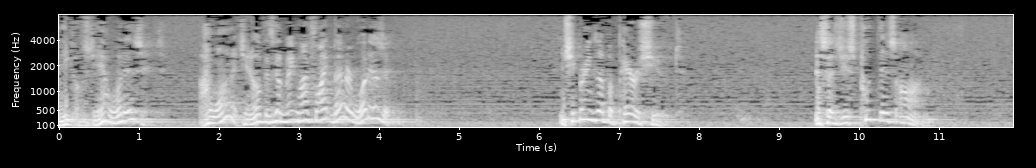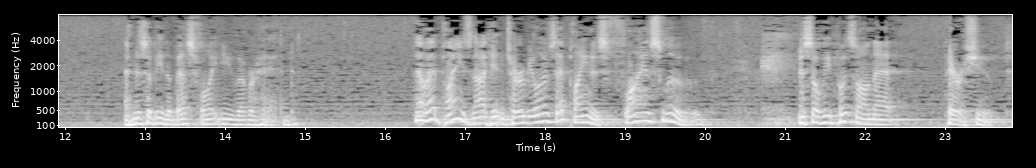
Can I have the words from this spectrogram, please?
And he goes, Yeah, what is it? I want it. You know, if it's going to make my flight better, what is it? And she brings up a parachute and says, Just put this on. And this will be the best flight you've ever had. Now, that plane's not hitting turbulence, that plane is flying smooth. And so he puts on that parachute.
